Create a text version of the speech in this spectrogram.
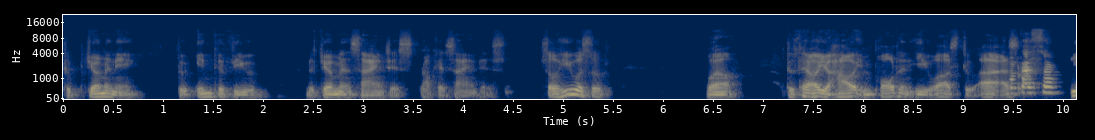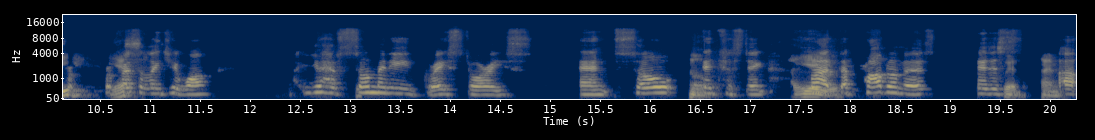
to Germany to interview the German scientists, rocket scientists. So he was a, well, to tell you how important he was to us. Professor, he, Professor yes. Wong, you have so many great stories and so no, interesting. But you. the problem is, it is uh,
